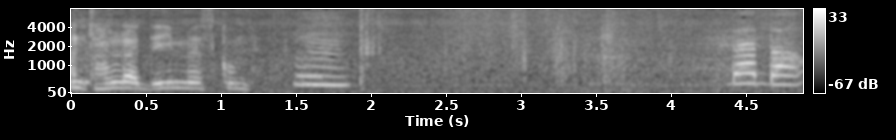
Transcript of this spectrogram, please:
أنت هلا ديما سكن بابا.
